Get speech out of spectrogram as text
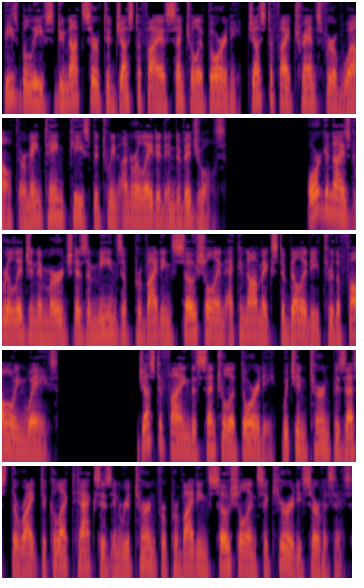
these beliefs do not serve to justify a central authority, justify transfer of wealth or maintain peace between unrelated individuals. Organized religion emerged as a means of providing social and economic stability through the following ways justifying the central authority, which in turn possessed the right to collect taxes in return for providing social and security services.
